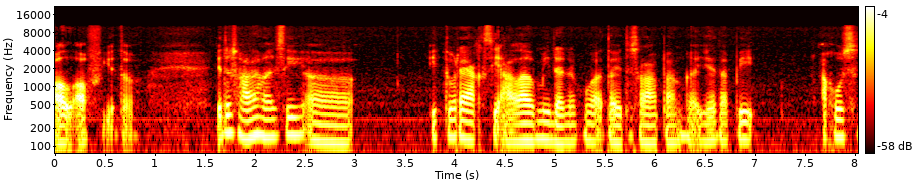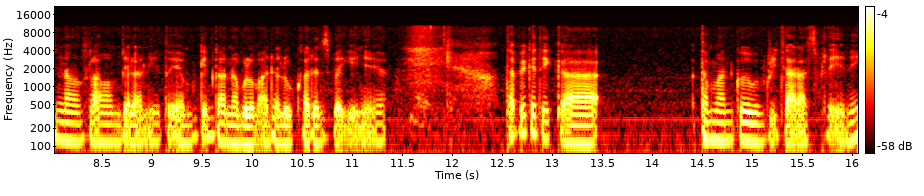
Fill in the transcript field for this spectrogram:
all of gitu. Itu salah gak sih? Uh, itu reaksi alami dan aku nggak tahu itu salah apa enggaknya tapi aku senang selama menjalani itu ya. Mungkin karena belum ada luka dan sebagainya ya. Tapi ketika temanku berbicara seperti ini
